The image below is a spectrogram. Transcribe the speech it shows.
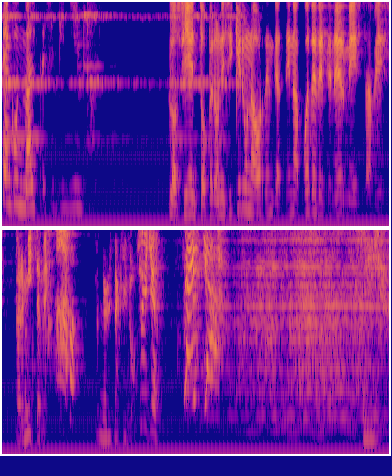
Tengo un mal presentimiento. Lo siento, pero ni siquiera una orden de Atena puede detenerme esta vez. Permíteme. Señorita Kido. ¡Seiya! ¡Seiya! ¡Seiya!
